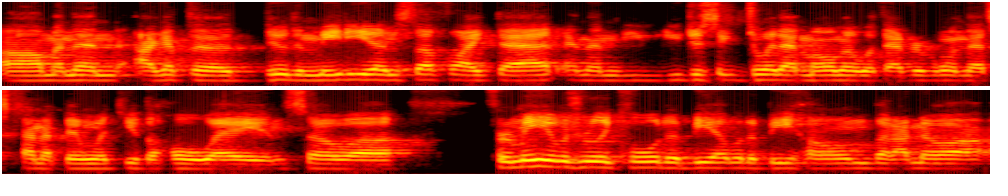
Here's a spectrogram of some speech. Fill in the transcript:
Um, and then I got to do the media and stuff like that. And then you, you just enjoy that moment with everyone that's kind of been with you the whole way. And so uh, for me, it was really cool to be able to be home. But I know I,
